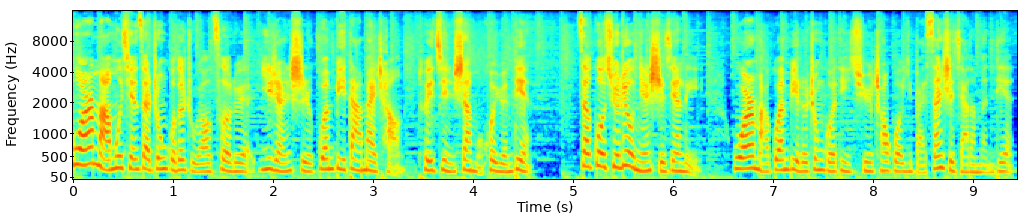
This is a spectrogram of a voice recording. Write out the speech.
沃尔玛目前在中国的主要策略依然是关闭大卖场，推进山姆会员店。在过去六年时间里，沃尔玛关闭了中国地区超过一百三十家的门店。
